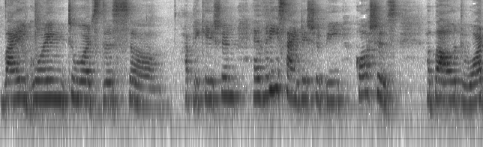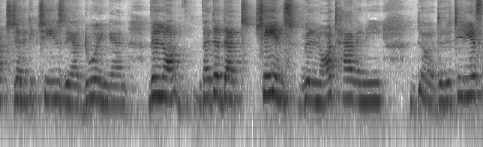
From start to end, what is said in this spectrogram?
while going towards this. Uh, application, every scientist should be cautious about what genetic change they are doing and will not whether that change will not have any uh, deleterious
